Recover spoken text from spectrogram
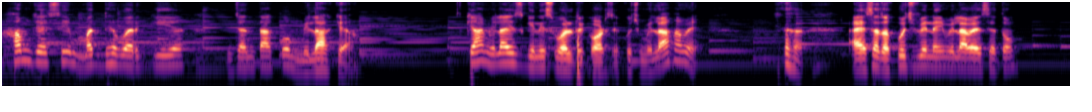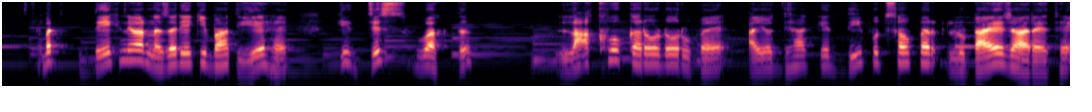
हम जैसी मध्यवर्गीय जनता को मिला क्या? क्या मिला इस गिनीस वर्ल्ड रिकॉर्ड से? कुछ मिला हमें? ऐसा तो कुछ भी नहीं मिला वैसे तो। बट देखने और नज़रिए की बात यह है कि जिस वक्त लाखों करोड़ों रुपए अयोध्या के दीप उत्सव पर लुटाए जा रहे थे,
